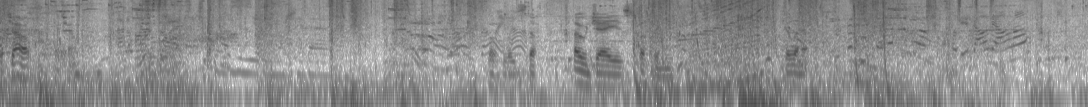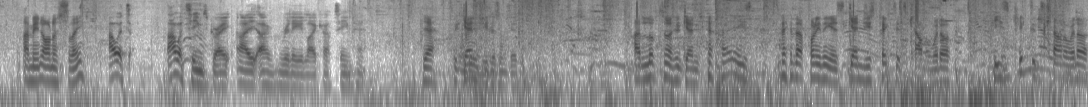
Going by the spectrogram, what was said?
Watch out! lovely stuff. OJ is fucking killing it. I mean, honestly. Our, our team's great. I, I really like our team here. Yeah, but Genji doesn't. Good. I'd love to know who Genji is. that funny thing is, Genji's picked its counter widow. He's picked its counter widow.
